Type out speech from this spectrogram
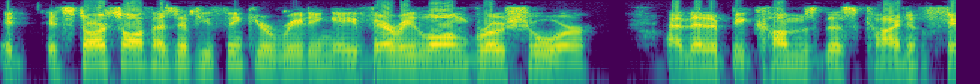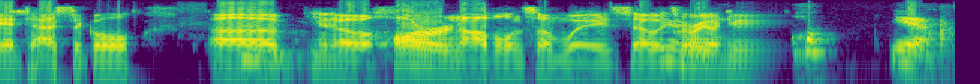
it it starts off as if you think you're reading a very long brochure, and then it becomes this kind of fantastical, uh, you know, horror novel in some ways. So it's very unusual. Yeah.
